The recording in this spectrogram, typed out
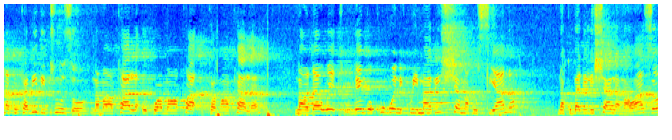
na kukabidhi tuzo na mawakala, kwa, mawakala, kwa mawakala na wadau wetu, lengo kubwa ni kuimarisha mahusiano na kubadilishana mawazo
